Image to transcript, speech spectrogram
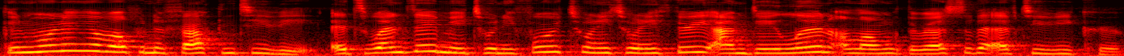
Good morning and welcome to Falcon TV. It's Wednesday, May 24, 2023. I'm Daylin along with the rest of the FTV crew.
